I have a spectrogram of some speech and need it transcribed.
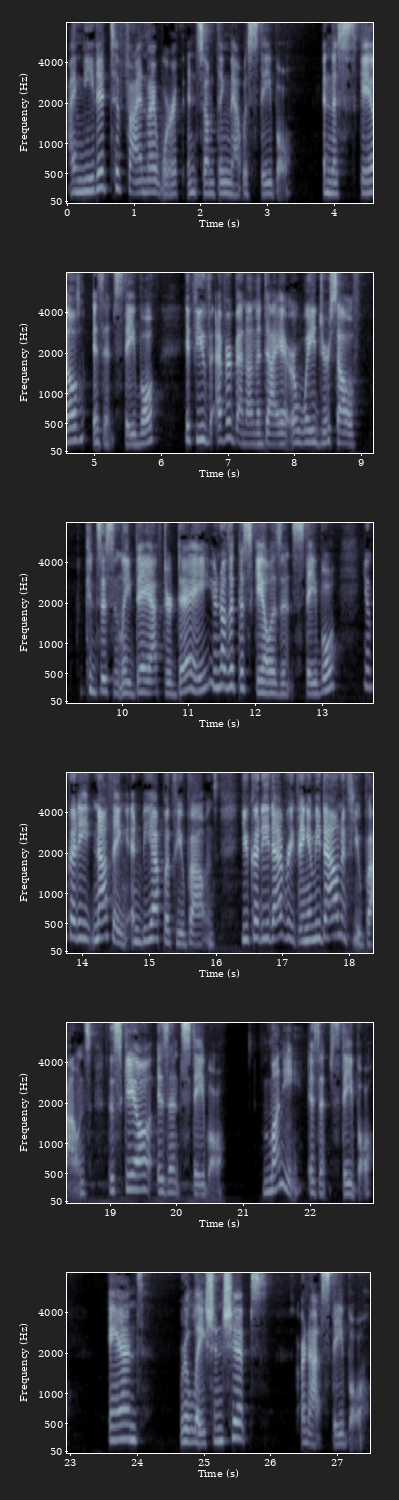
I needed to find my worth in something that was stable. And the scale isn't stable. If you've ever been on a diet or weighed yourself consistently day after day, you know that the scale isn't stable. You could eat nothing and be up a few pounds. You could eat everything and be down a few pounds. The scale isn't stable money isn't stable and relationships are not stable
